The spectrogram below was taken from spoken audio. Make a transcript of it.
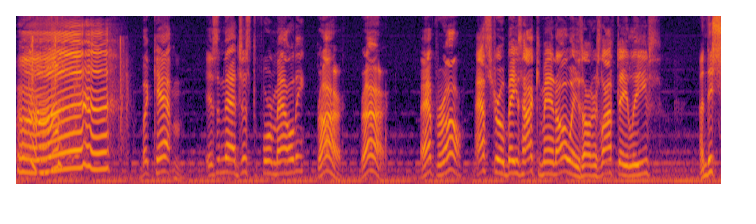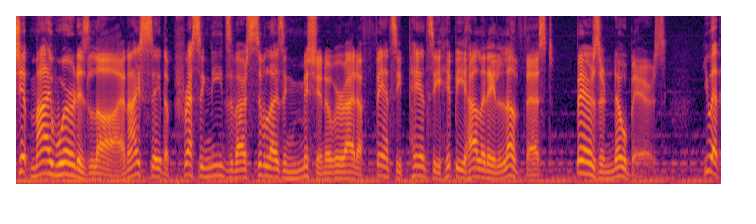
But, Captain, isn't that just a formality? Rar, rar. After all, Astro Base High Command always honors Life Day leaves. On this ship, my word is law, and I say the pressing needs of our civilizing mission override a fancy pantsy hippie holiday love fest. Bears or no bears. You have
